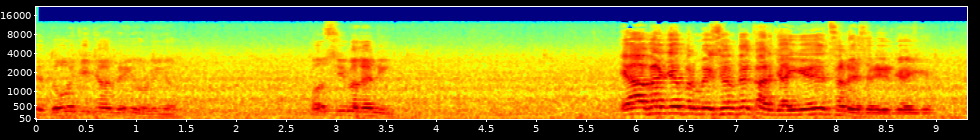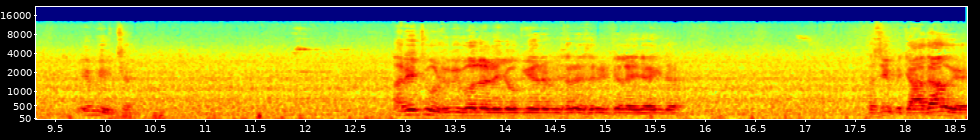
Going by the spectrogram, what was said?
ਇਹ ਦੋ ਚੀਜ਼ਾਂ ਨਹੀਂ ਹੋਣੀਆਂ। ਪੋਸੀਬਲ ਹੈ ਨਹੀਂ। ਜਾਂ ਫਿਰ ਜੇ ਪਰਮੇਸ਼ਰ ਦੇ ਘਰ ਜਾਈਏ ਸਾਡੇ ਸਰੀਰ ਜਾਈਏ ਇਹ ਵੀ ਇੱਛਾ। ਅਰੇ ਝੂਠ ਵੀ ਬੋਲਣ ਜੋਗੀਆਂ ਨੇ ਵੀ ਸਾਡੇ ਸਰੀਰ ਚਲੇ ਜਾਈਦਾ। ਅਸੀਂ ਪਹੁੰਚਾ ਦਾਂਗੇ।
